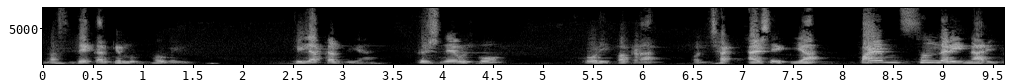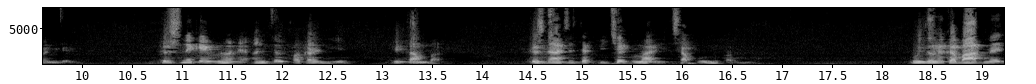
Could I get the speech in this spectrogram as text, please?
बस देख करके मुक्त हो गई। तिलक कर दिया। कृष्ण ने उसको थोड़ी पकड़ा और झट ऐसे किया, परम सुंदरी नारी बन गई। कृष्ण के उन्होंने अंचल पकड़ लिए पीताम्बर कृष्ण से पीछे तुम्हारी इच्छा पूर्ण करूँगा। कुछ दिनों के बाद में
